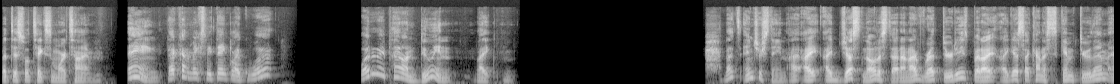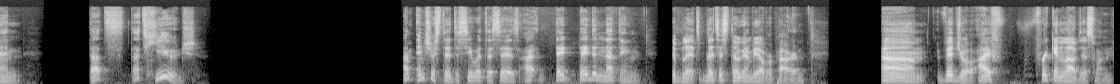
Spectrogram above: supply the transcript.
But this will take some more time. Dang, that kind of makes me think like, what? What do they plan on doing? Like, that's interesting. I, I, I just noticed that, and I've read through these, but I, I guess I kind of skimmed through them, and that's that's huge. I'm interested to see what this is. I, they they did nothing to Blitz. Blitz is still going to be overpowered. Um, Vigil, I freaking love this one.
